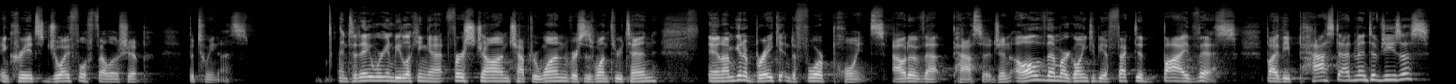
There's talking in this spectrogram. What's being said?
and creates joyful fellowship between us. And today we're going to be looking at 1 John chapter 1 verses 1 through 10, and I'm going to break it into four points out of that passage. And all of them are going to be affected by this, by the past advent of Jesus,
